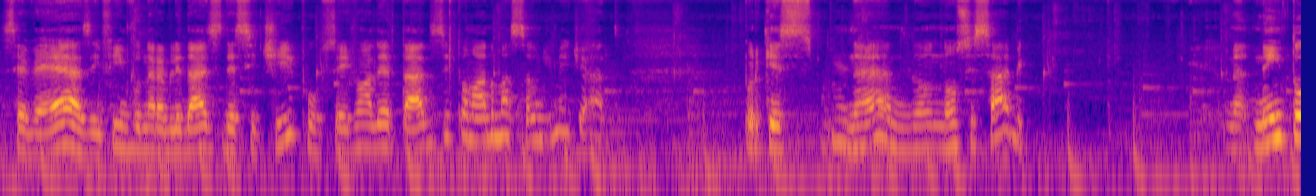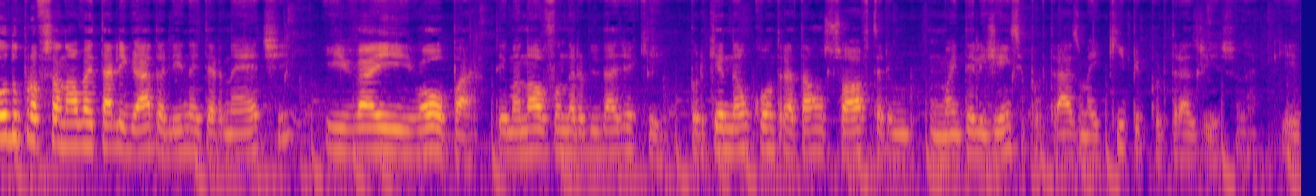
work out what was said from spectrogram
CVEs, enfim, vulnerabilidades desse tipo, sejam alertadas e tomada uma ação de imediato. Porque né, não, não se sabe nem todo profissional vai estar ligado ali na internet e vai, opa, tem uma nova vulnerabilidade aqui. Por que não contratar um software, uma inteligência por trás, uma equipe por trás disso, né? Que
